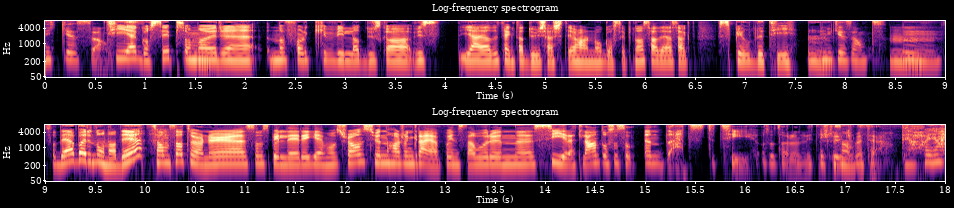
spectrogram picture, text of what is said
Ikke sant. Ti er gossip, så Mm. når, eh, når folk vil at du skal Hvis jeg hadde tenkt at du, Kjersti, har noe gossip nå, så hadde jeg sagt spill the tea. Mm. Ikke sant? Mm. Mm. Så det er bare noen av de. Sansa Turner, som spiller i Game of Thrones, hun har sånn greie på Insta hvor hun eh, sier et eller annet, og så sånn And that's the tea. Og så tar hun en liten Ikke slurk sant? med te. Det har jeg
